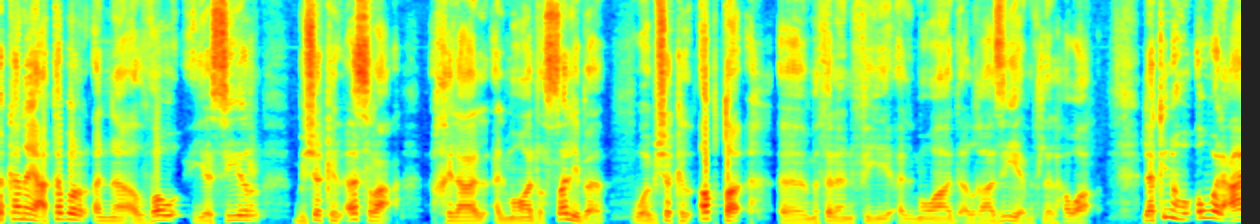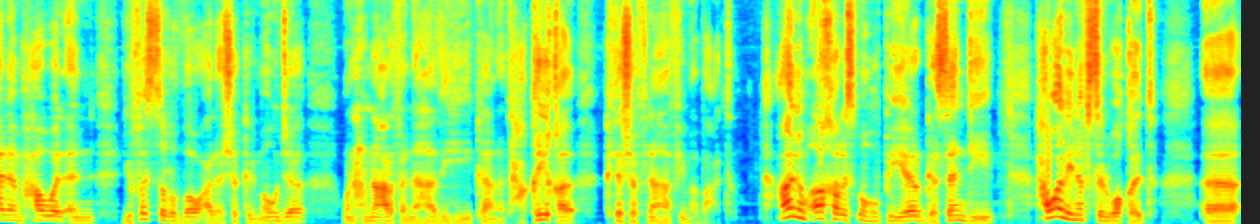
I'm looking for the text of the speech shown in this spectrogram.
كان يعتبر أن الضوء يسير بشكل أسرع خلال المواد الصلبة وبشكل أبطأ آه، مثلا في المواد الغازية مثل الهواء. لكنه أول عالم حاول أن يفسر الضوء على شكل موجة ونحن نعرف أن هذه كانت حقيقة اكتشفناها فيما بعد. عالم آخر اسمه بيير جاسندي حوالي نفس الوقت آه،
